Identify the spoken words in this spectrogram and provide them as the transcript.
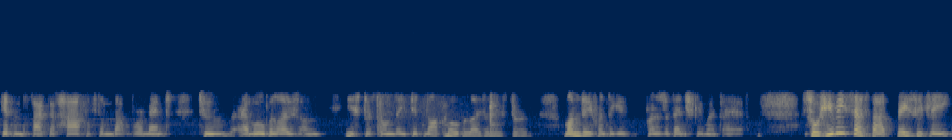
given the fact that half of them that were meant to uh, mobilise on Easter Sunday did not mobilise on Easter Monday when, they, when it eventually went ahead. So here he says that basically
